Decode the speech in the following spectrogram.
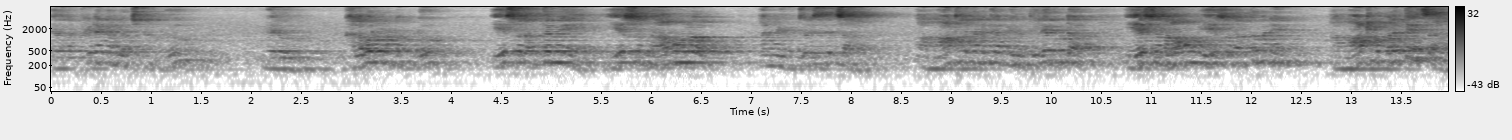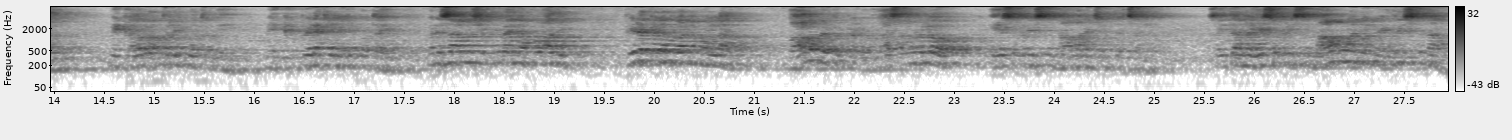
ఏదైనా పీడకలు వచ్చినప్పుడు మీరు కలవలు ఉన్నప్పుడు యేసు రక్తమే యేసు నామంలో అని మీరు ఉచ్చరిస్తే చాలు. ఆ మాటలు కనుక మీరు తెలియకుండా యేసు నామం యేసు రక్తమని ఆ మాటలు పలితే చాలు మీ కలవరం తొలగిపోతుంది మీ పీడకలు వెళ్ళిపోతాయి. కొన్నిసార్లు శక్తిపైన అపవాది పీడకల ద్వారా వల్ల బాధ పెడుతుంటాడు ఆ సమయంలో యేసుక్రీస్తు నామాన్ని చెప్తే సైతాన్ని యేసుక్రీస్తు నామం నేను ఎదిరిస్తున్నాను.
